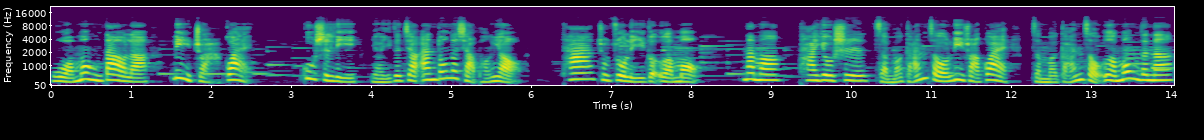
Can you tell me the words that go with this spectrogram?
我梦到了利爪怪》。故事里有一个叫安东的小朋友，他就做了一个噩梦。那么，他又是怎么赶走利爪怪、怎么赶走噩梦的呢？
